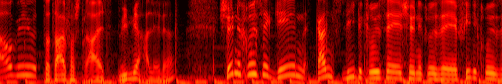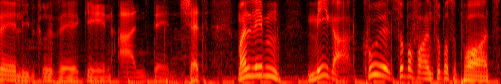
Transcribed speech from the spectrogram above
Auge total verstrahlt, wie mir alle, ne? Schöne Grüße gehen, ganz liebe Grüße, schöne Grüße, viele Grüße, liebe Grüße gehen an den Chat. Meine Lieben, mega, cool, super Verein, super Support.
